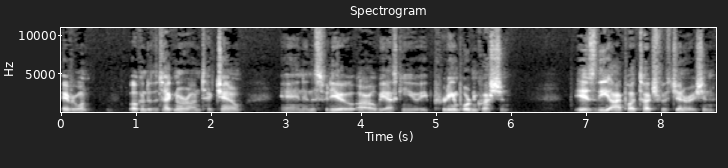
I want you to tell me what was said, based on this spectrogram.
Hey everyone, welcome to the Techneuron Tech channel, and in this video I'll be asking you a pretty important question. Is the iPod Touch 5th generation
